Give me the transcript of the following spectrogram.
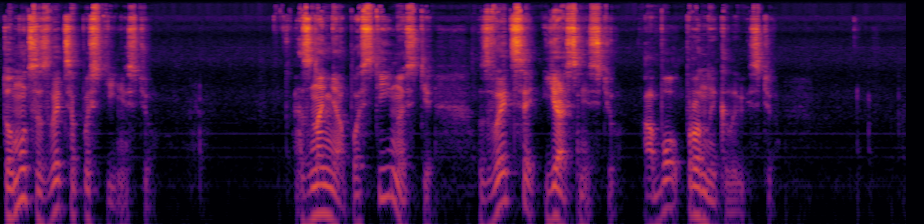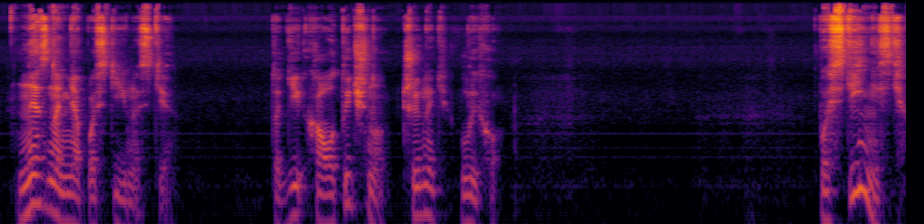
Тому це зветься постійністю. Знання постійності зветься ясністю або проникливістю. Незнання постійності тоді хаотично чинить лихо. Постійність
